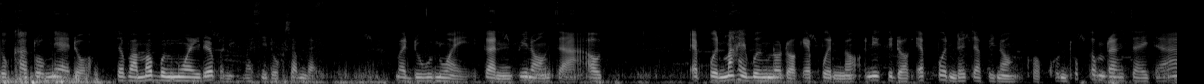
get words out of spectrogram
ดกคักดกแน่ดอก แต่ว่ามาเบิ่งหน่วยเด้อปะนี่มาสิดกซ้ำใดมาดูหน่วยกันพี่น้องจะเอาแอปเปิลมาให้เบิ่งเนาะดอกแอปเปิลเนาะนี่คือดอกแอปเปิลเด้อจ้ะพี่น้องขอบคุณทุกกำลังใจจ้า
